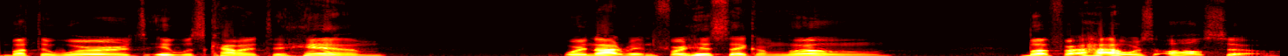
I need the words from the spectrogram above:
But the words, it was counted to him, were not written for his sake alone, but for ours also.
